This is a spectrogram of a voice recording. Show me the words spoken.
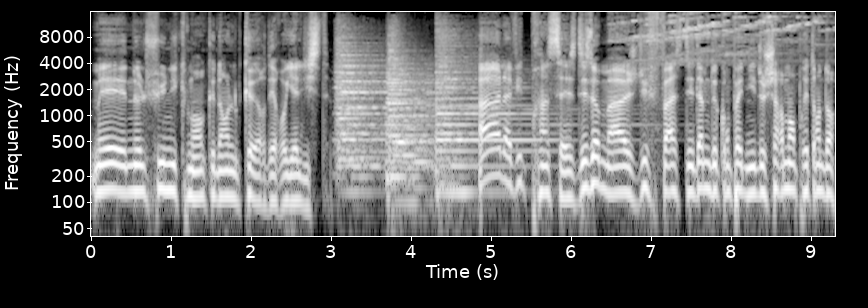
mais ne le fut uniquement que dans le cœur des royalistes. Ah, la vie de princesse, des hommages, du faste, des dames de compagnie, de charmants prétendants.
